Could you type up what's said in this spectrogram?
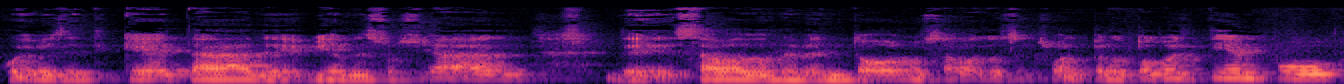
jueves de etiqueta, de viernes social, de sábado reventón o sábado sexual, pero todo el tiempo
